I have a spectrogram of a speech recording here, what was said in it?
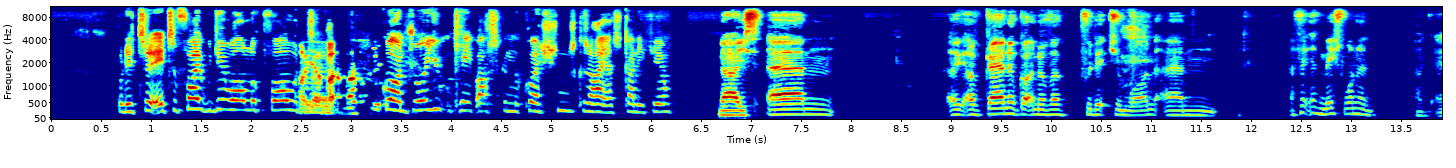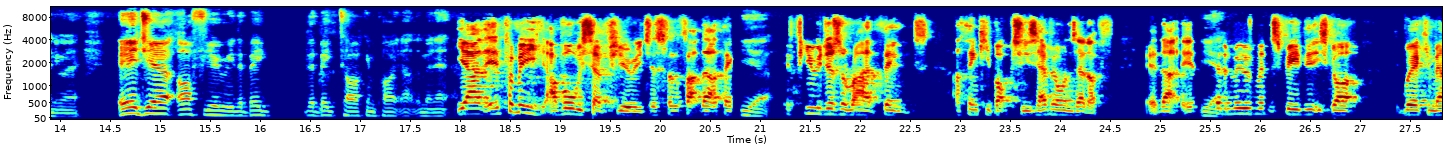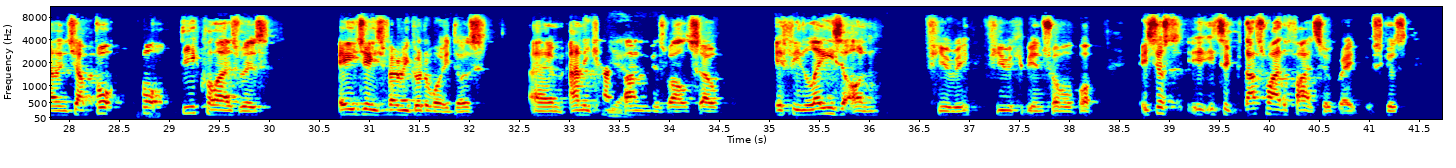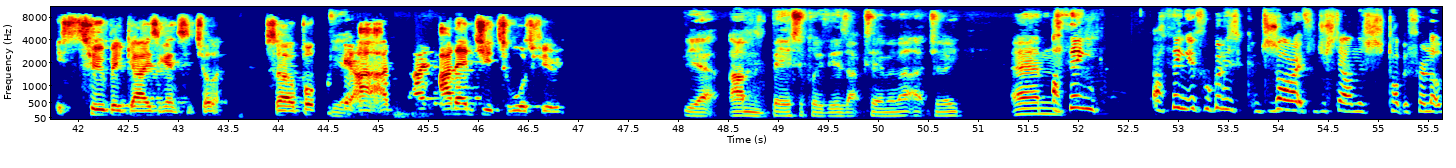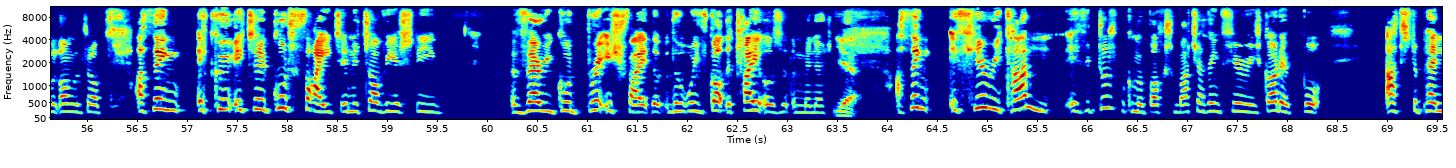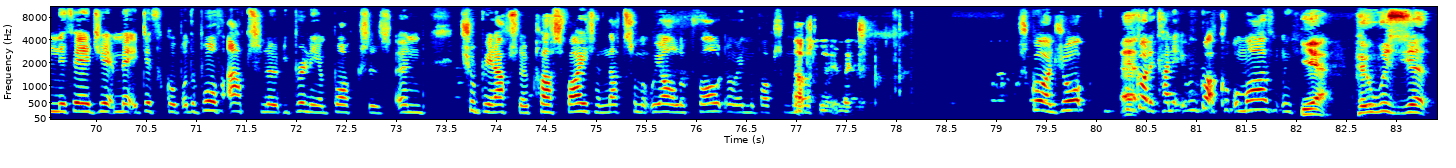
But it's a, it's a fight we do all look forward Oh to. yeah, massive. Go on, Joe. You can keep asking the questions because I ask any few. Nice. Um, again, I've got another prediction one. Um, I think I've missed one. Of, uh, anyway, AJ or Fury, the big, the big talking point at the minute. Yeah, it, for me, I've always said Fury just for the fact that I think Yeah, if Fury does the right things, I think he boxes everyone's head off. That it, Yeah. the movement speed that he's got, working well in jab. But but the equaliser is AJ's very good at what he does, um, and he can Yeah. bang as well. So if he lays it on Fury, Fury could be in trouble. But it's just it's a that's why the fight's so great because it's two big guys against each other. So, but Yeah. yeah, I, I, I'd edge it towards Fury. yeah. I'm basically the exact same with that actually. Um, I think I think if we're going to, it's all right if we just stay on this topic for a little bit longer, Joe. I think it could, it's a good fight, and it's obviously a very good British fight that, that we've got the titles at the minute. yeah, I think if Fury can, if it does become a boxing match, I think Fury's got it, but that's depending if AJ can make it difficult. But they're both absolutely brilliant boxers, and should be an absolute class fight, and that's something we all look forward to in the boxing world. Absolutely. mate. Let's go on, Joe. We've Uh, got a can We've got a couple more, haven't we? yeah. Who was your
